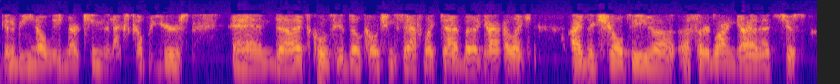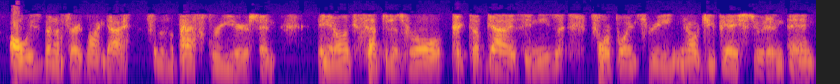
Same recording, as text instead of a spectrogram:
going to be you know leading our team the next couple of years. And uh, it's cool to see a coaching staff like that. But a guy like Isaac Schulte, uh, a third line guy that's just always been a third line guy for the past three years and, you know, accepted his role, picked up guys and he's a 4.3, you know, GPA student and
